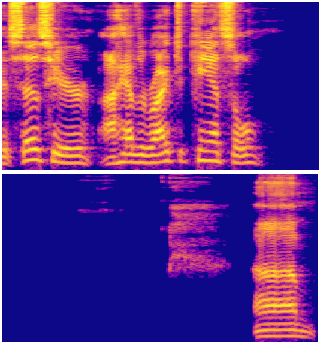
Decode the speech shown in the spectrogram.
it says here I have the right to cancel um,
